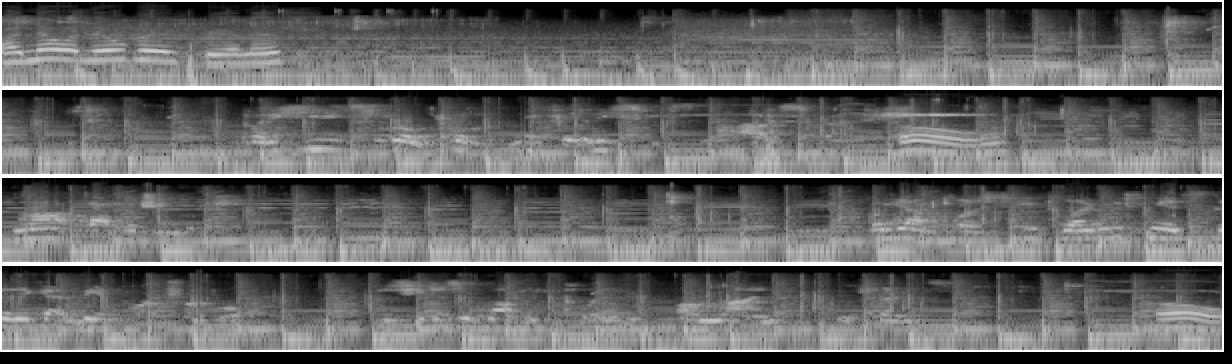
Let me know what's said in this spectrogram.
I know a little bit. But he's from Puerto Rico and he speaks a lot of Spanish. Oh. Not that much English. Oh yeah, plus he playing with me, it's gonna get me in more trouble. Because he doesn't want me playing online with friends. Oh.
